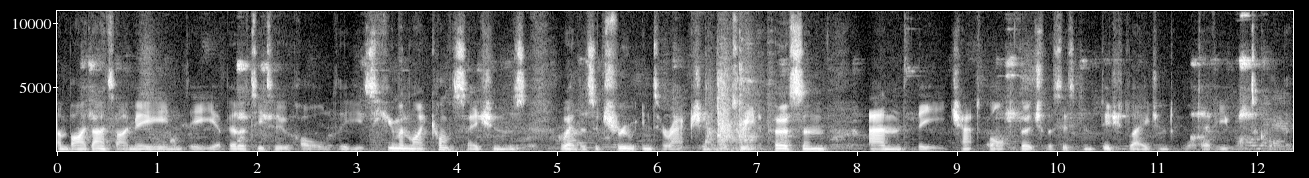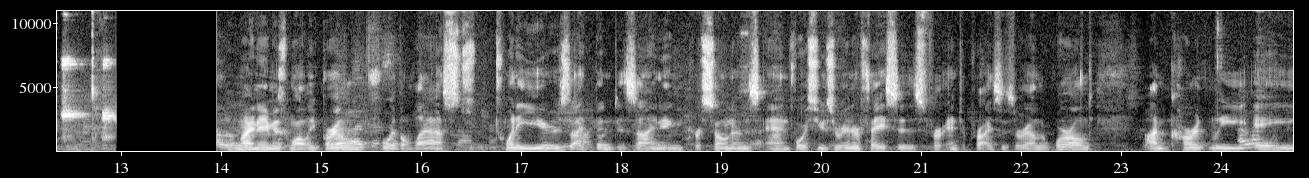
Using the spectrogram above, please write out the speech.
And by that I mean the ability to hold these human like conversations where there's a true interaction between a person and the chatbot, virtual assistant, digital agent, whatever you want to call it. My name is Wally Brill. For the last 20 years, I've been designing personas and voice user interfaces for enterprises around the world. I'm currently a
